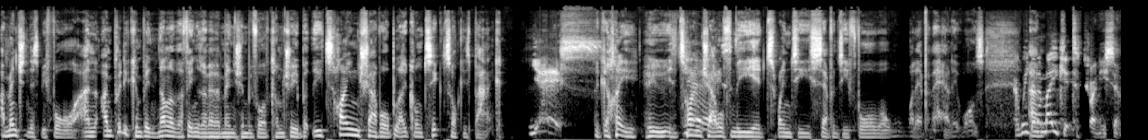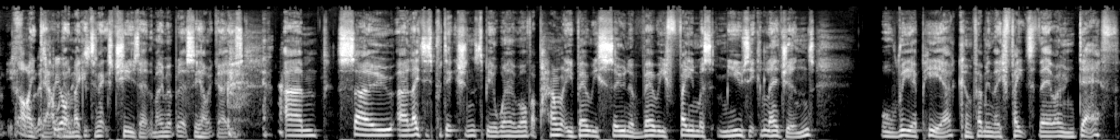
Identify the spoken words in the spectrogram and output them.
I mentioned this before, and I'm pretty convinced none of the things I've ever mentioned before have come true. But the time travel bloke on TikTok is back. Yes. The guy who is time Yes. travel from the year 2074 or whatever the hell it was. Are we going to make it to 2074? Um, I Let's doubt we're going to make it to next Tuesday at the moment, but let's see how it goes. um, so, uh, latest predictions to be aware of. Apparently, very soon, a very famous music legend will reappear, confirming they faked their own death.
